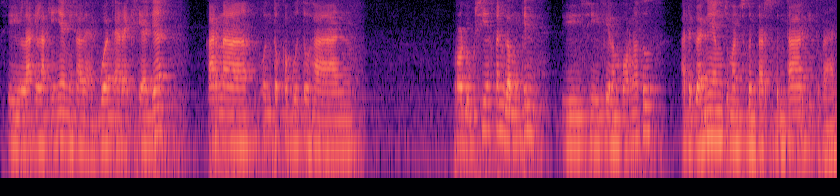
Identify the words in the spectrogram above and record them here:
si laki-lakinya misalnya buat ereksi aja karena untuk kebutuhan produksi ya kan nggak mungkin di si film porno tuh adegannya yang cuman sebentar-sebentar gitu kan.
